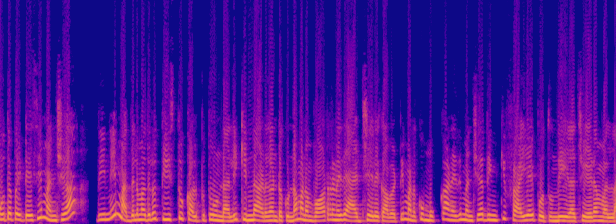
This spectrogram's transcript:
మూత పెట్టేసి మంచిగా దీన్ని మధ్యలో మధ్యలో తీస్తూ కలుపుతూ ఉండాలి. కింద అడగంటకుండా మనం వాటర్ అనేది యాడ్ చేయలే కాబట్టి మనకు ముక్క అనేది మంచిగా దీనికి ఫ్రై అయిపోతుంది ఇలా చేయడం వల్ల.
